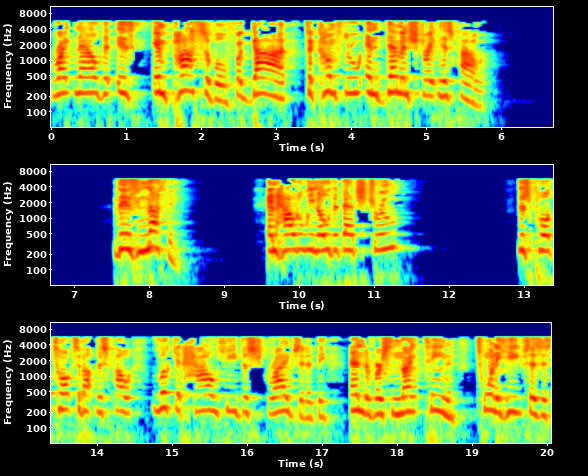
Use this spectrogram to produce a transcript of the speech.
right now that is impossible for God to come through and demonstrate his power. There's nothing. And how do we know that that's true? This Paul talks about this power. Look at how he describes it at the end of verse 19 and 20. He says this,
